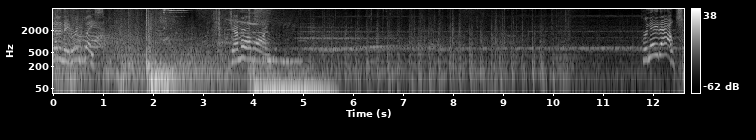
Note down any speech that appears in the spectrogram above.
Detonator in place. Jammer online. Grenade out!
